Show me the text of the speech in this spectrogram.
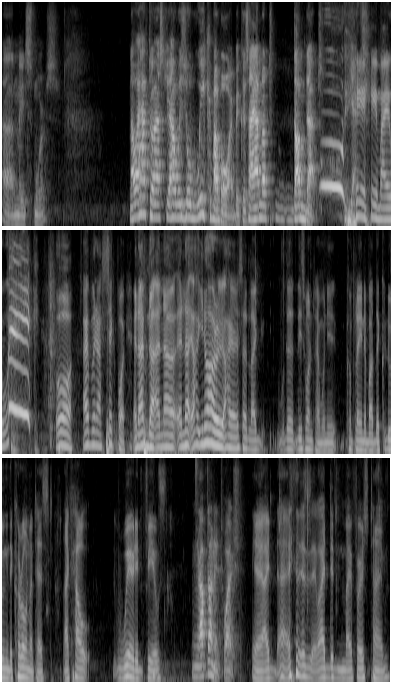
and made s'mores. Now I have to ask you, how was your week, my boy? Because I have not done that. Oh, Yes. hey, hey, my week. Oh, I've been a sick boy, and I've not and now and I, you know how, how I said like the, this one time when you complained about the doing the corona test, like how weird it feels. I've done it twice. Yeah, I I, I did it my first time,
